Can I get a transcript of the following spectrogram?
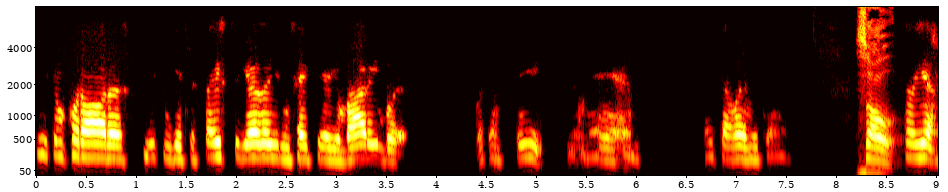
you can put all the, you can get your face together, you can take care of your body, but with them feet, man, they tell everything. So, so yeah.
